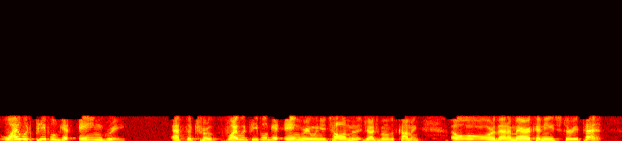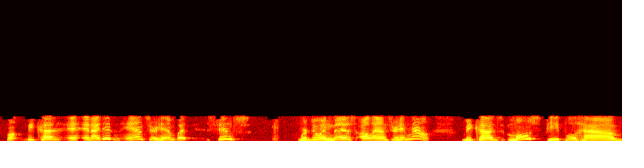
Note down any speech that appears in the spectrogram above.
why would people get angry at the truth? Why would people get angry when you tell them that judgment was coming or, or that America needs to repent? Well, because, and I didn't answer him, but since we're doing this, I'll answer him now. Because most people have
